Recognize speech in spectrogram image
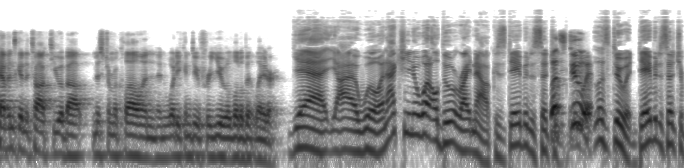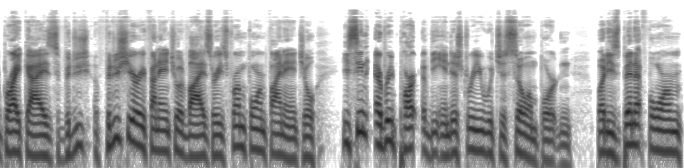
Kevin's going to talk to you about Mr. McClellan and what he can do for you a little bit later. Yeah, yeah, I will. And actually, you know what? I'll do it right now because David is such. Let's a, do it. Let's do it. David is such a bright guy. He's a fiduciary financial advisor. He's from Forum Financial. He's seen every part of the industry, which is so important. But he's been at Forum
